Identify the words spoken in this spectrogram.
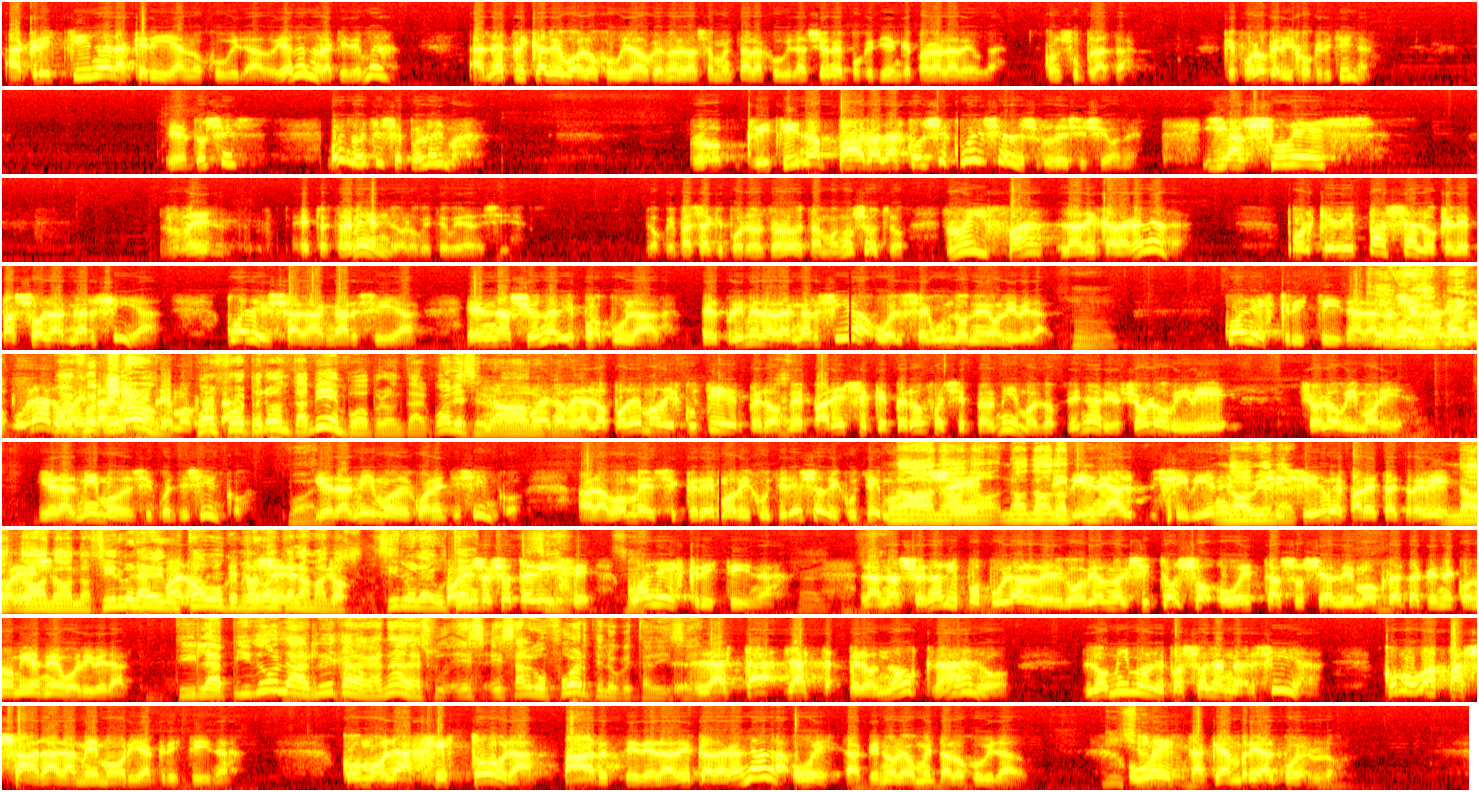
A Cristina la querían los jubilados y ahora no la quiere más. Anda, explícale vos a los jubilados que no le vas a aumentar las jubilaciones porque tienen que pagar la deuda, con su plata. Que fue lo que dijo Cristina. Y entonces, bueno, este es el problema. Cristina paga las consecuencias de sus decisiones. Y a su vez, esto es tremendo lo que te voy a decir. Lo que pasa es que por el otro lado estamos nosotros. Rifa la década ganada. Porque le pasa lo que le pasó a Alan García. ¿Cuál es Alan García? ¿El nacional y popular? ¿El primer Alan García o el segundo neoliberal? ¿Cuál es Cristina? ¿La Sí, nacional bueno, y ¿cuál, popular cuál o fue Perón? ¿Cuál fue Perón? También puedo preguntar. ¿Cuál es el No, bueno, mira, lo podemos discutir, pero me parece que Perón fue siempre el mismo, el doctrinario. Yo lo viví, yo lo vi morir. y era el mismo del 55. Bueno. Y era el mismo del 45. Ahora, vos me, si queremos discutir eso, discutimos. No, No, no, sé no, no, no, si viene, al, si, viene, No si viene sirve para esta entrevista. No, por no, eso. no, no. Sirve la de Bueno, Gustavo que me levante la mano. yo- Sirve la de Por Gustavo. eso yo te dije, sí. ¿cuál es Cristina? ¿La nacional y popular del gobierno exitoso o esta socialdemócrata que en economía es neoliberal? Dilapidó la década ganada. Es, es, es algo fuerte lo que está diciendo. La está, la está- pero no, claro. Lo mismo le pasó a Alan García. ¿Cómo va a pasar a la memoria, Cristina? ¿Como la gestora parte de la década ganada o esta que no le aumenta a los jubilados? ¿O esta que hambrea al pueblo?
